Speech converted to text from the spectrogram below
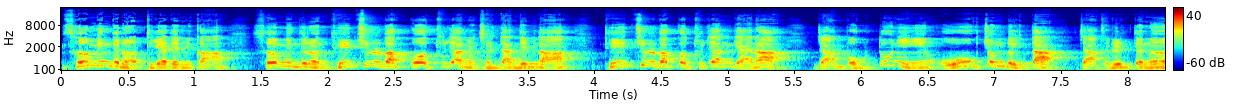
서민들은 어떻게 해야 됩니까? 서민들은 대출을 받고 투자하면 절대 안 됩니다. 대출을 받고 투자하는 게 아니라, 자, 목돈이 5억 정도 있다. 자, 그럴 때는,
